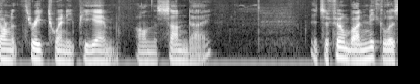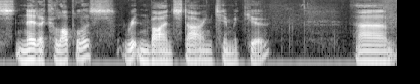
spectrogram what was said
on at 3:20 p.m. on the Sunday. It's a film by Nicholas Nedokolopoulos, written by and starring Tim McHugh. Um,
